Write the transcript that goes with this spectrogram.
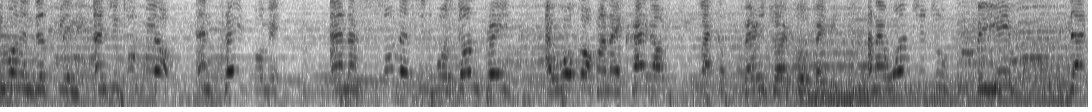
even in this clinic. And she took me up and prayed for me. And as soon as it was done praying, I woke up and I cried out like a very joyful baby. And I want you to believe that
